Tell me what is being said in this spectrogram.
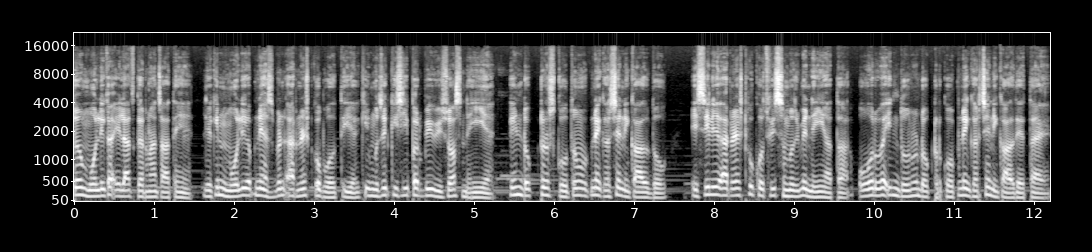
तो मोली का इलाज करना चाहते हैं, लेकिन मोली अपने हस्बैंड अर्नेस्ट को बोलती है कि मुझे किसी पर भी विश्वास नहीं है। इन डॉक्टर्स को तुम अपने घर से निकाल दो। इसीलिए अर्नेस्ट को कुछ भी समझ में नहीं आता और वह इन दोनों डॉक्टर को अपने घर से निकाल देता है।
